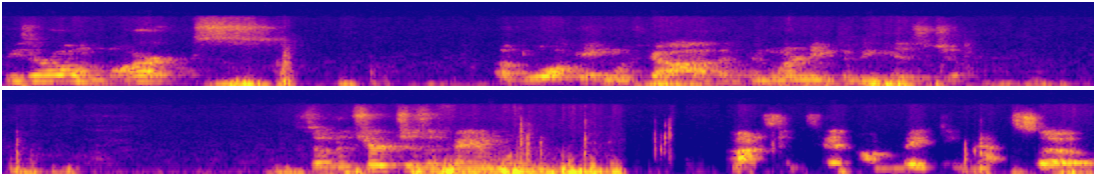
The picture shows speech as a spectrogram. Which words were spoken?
these are all marks of walking with God and learning to be His children. So the church is a family. God's intent on making that so,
